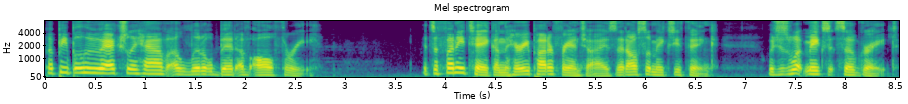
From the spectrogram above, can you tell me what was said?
but people who actually have a little bit of all three. It's a funny take on the Harry Potter franchise that also makes you think, which is what makes it so great.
